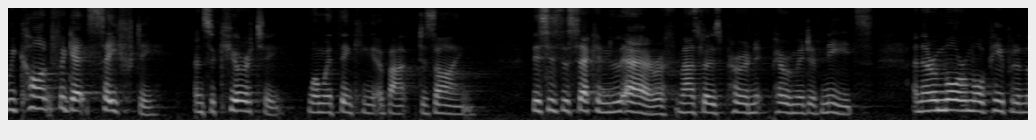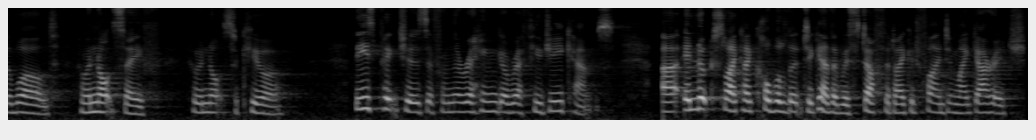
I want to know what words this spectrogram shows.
We can't forget safety and security when we're thinking about design. This is the second layer of Maslow's pyramid of needs. And there are more and more people in the world who are not safe, who are not secure. These pictures are from the Rohingya refugee camps. Uh, it looks like I cobbled it together with stuff that I could find in my garage.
